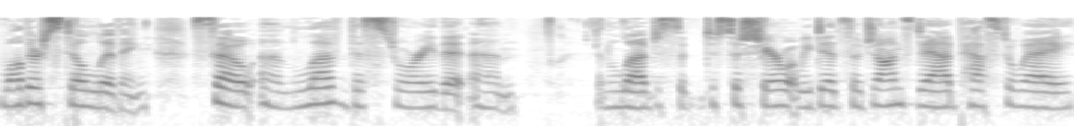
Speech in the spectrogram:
while they're still living. So, um, love this story that, um, and love just to, just to share what we did. So, John's dad passed away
